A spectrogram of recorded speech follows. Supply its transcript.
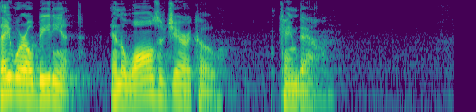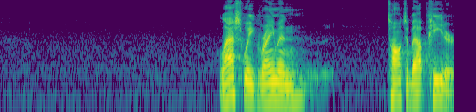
they were obedient, and the walls of Jericho came down. Last week, Raymond talked about Peter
